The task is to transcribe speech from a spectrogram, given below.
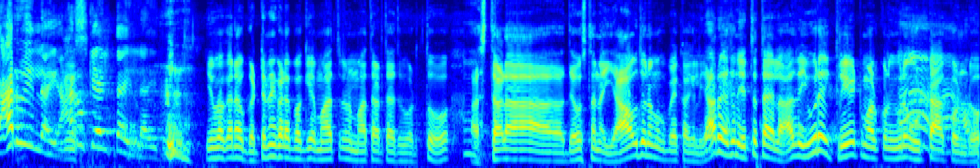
ಯಾರೂ ಇಲ್ಲ ಯಾರು ಕೇಳ್ತಾ ಇಲ್ಲ ಇದು. ಇವಾಗ ನಾವು ಘಟನೆಗಳ ಬಗ್ಗೆ ಮಾತ್ರ ಮಾತಾಡ್ತಾ ಇದ್ವಿ ಹೊರತು. ಆ ಸ್ಥಳ ದೇವಸ್ಥಾನ ಯಾವುದು ನಮಗೆ ಬೇಕಾಗಿಲ್ಲ. ಯಾರು ಅದನ್ನ ಎತ್ತುತ್ತಾ ಇಲ್ಲ. ಆದರೆ ಇವರೇ ಕ್ರಿಯೇಟ್ ಮಾಡ್ಕೊಂಡು ಇವರೇ ಹುಟ್ಟ ಹಾಕೊಂಡು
